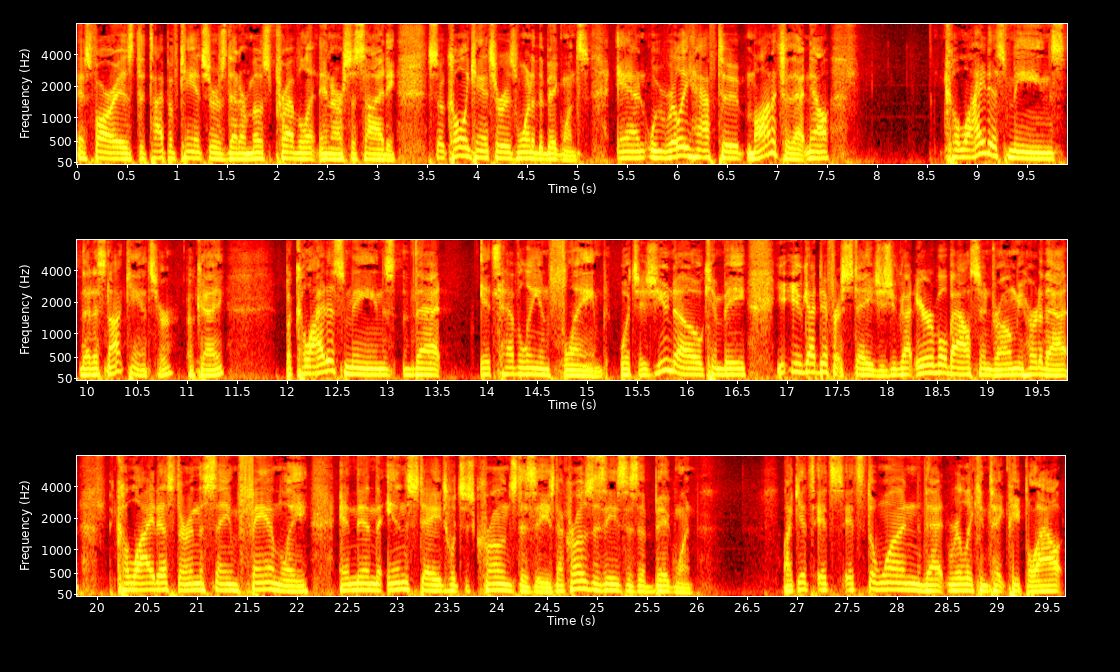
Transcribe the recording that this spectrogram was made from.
as far as the type of cancers that are most prevalent in our society. So colon cancer is one of the big ones. And we really have to monitor that. Now, colitis means that it's not cancer, okay? But colitis means that it's heavily inflamed, which, as you know, can be. You, have got different stages. You've got irritable bowel syndrome. You heard of that. Colitis. They're in the same family, and then the end stage, which is Crohn's disease. Now, Crohn's disease is a big one. Like it's it's it's the one that really can take people out.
